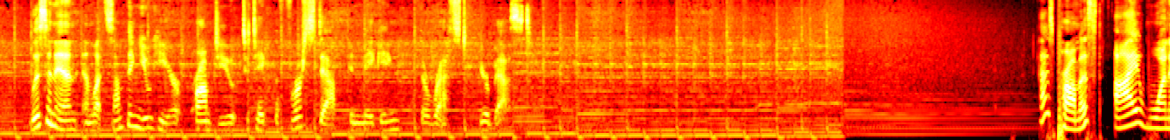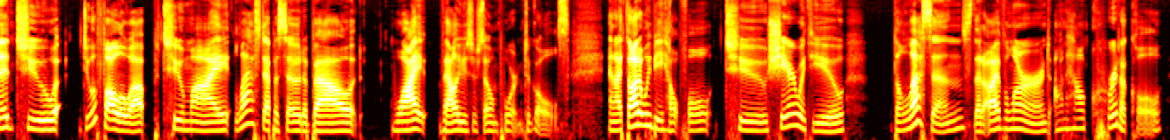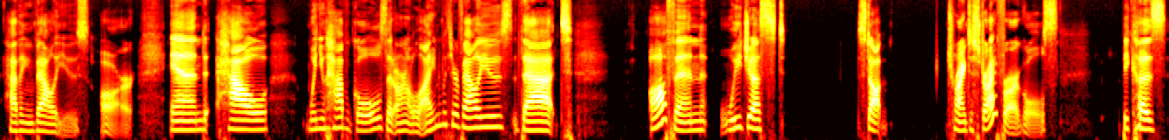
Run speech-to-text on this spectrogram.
Listen in and let something you hear prompt you to take the first step in making the rest your best. As promised, I wanted to do a follow up to my last episode about why values are so important to goals. And I thought it would be helpful to share with you the lessons that I've learned on how critical having values are and how when you have goals that aren't aligned with your values that often we just stop trying to strive for our goals because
